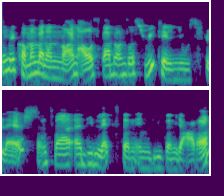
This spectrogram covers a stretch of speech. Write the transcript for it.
Herzlich willkommen bei einer neuen Ausgabe unseres Retail News Flash, und zwar äh, die letzten in diesem Jahre.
